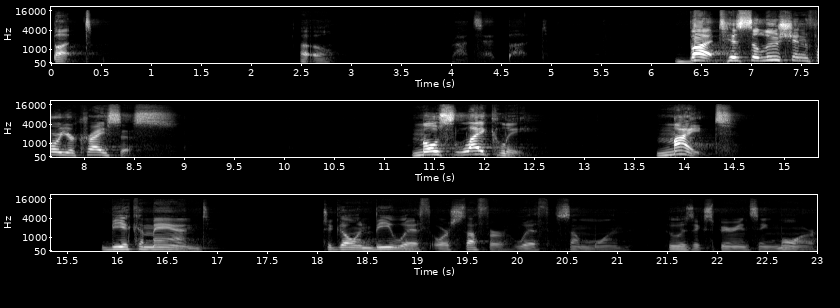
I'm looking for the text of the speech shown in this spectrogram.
But, uh oh. Rod said, but. But his solution for your crisis most likely might be a command to go and be with or suffer with someone who is experiencing more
